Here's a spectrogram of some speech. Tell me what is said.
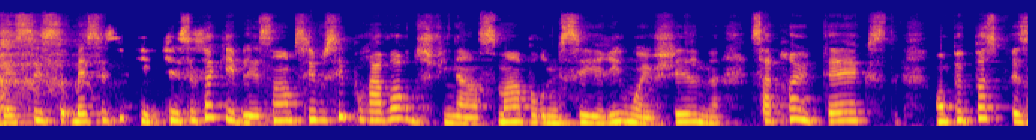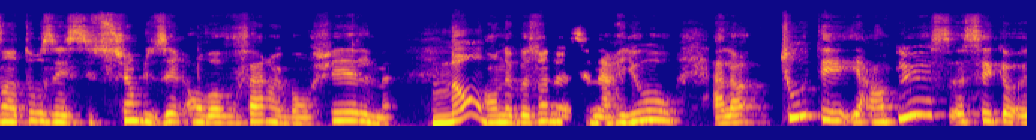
Ben c'est ça, ben c'est ça qui est, c'est ça qui est blessant. C'est aussi pour avoir du financement pour une série ou un film, ça prend un texte. On peut pas se présenter aux institutions et dire on va vous faire un bon film. Non. On a besoin d'un scénario. Alors tout est en plus c'est que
